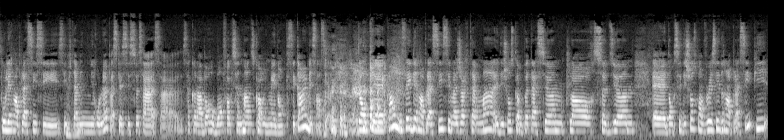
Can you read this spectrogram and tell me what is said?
faut les remplacer, ces, ces Mhm. vitamines minéraux-là, parce que c'est ça ça, ça, ça collabore au bon fonctionnement du corps humain. Donc, c'est quand même essentiel. Donc, euh, quand on essaye de les remplacer, c'est majoritairement euh, des choses comme potassium, chlore, sodium. Euh, donc, c'est des choses qu'on veut essayer de remplacer. Puis,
